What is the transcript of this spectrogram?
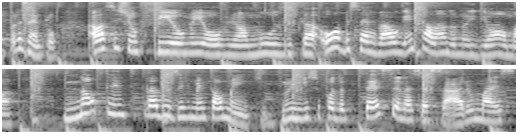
por exemplo, ao assistir um filme, ouvir uma música ou observar alguém falando no idioma, não tente traduzir mentalmente. No início pode até ser necessário, mas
